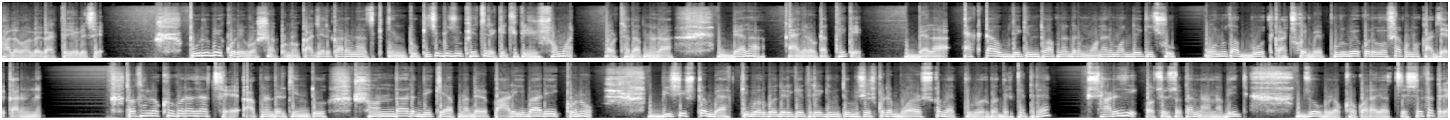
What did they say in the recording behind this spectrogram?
ভালোভাবে কাটতে চলেছে। পূর্বে করে বসা কোনো কাজের কারণে আজকে কিন্তু কিছু কিছু ক্ষেত্রে কিছু কিছু সময়, অর্থাৎ আপনারা বেলা এগারোটা থেকে বেলা একটা অবধি কিন্তু আপনাদের মনের মধ্যে কিছু অনুতাপ বোধ কাজ করবে পূর্বে করে বসা কোনো কাজের কারণে। তথা লক্ষ্য করা যাচ্ছে আপনাদের কিন্তু সন্ধ্যার দিকে আপনাদের পারিবারিক কোনো বিশিষ্ট ব্যক্তিবর্গদের ক্ষেত্রে কিন্তু বিশেষ করে বয়স্ক ব্যক্তিবর্গদের ক্ষেত্রে শারীরিক অসুস্থতার নানাবিধ যোগ লক্ষ্য করা যাচ্ছে। সেক্ষেত্রে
